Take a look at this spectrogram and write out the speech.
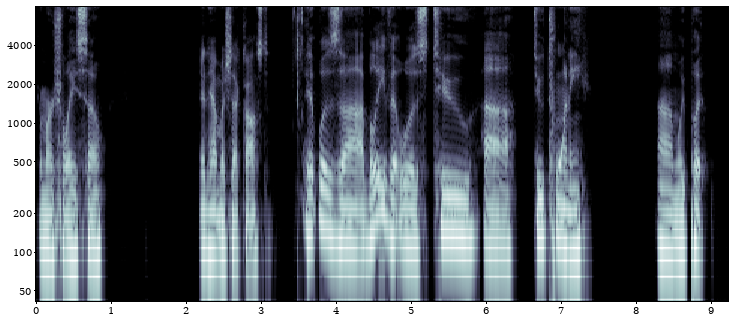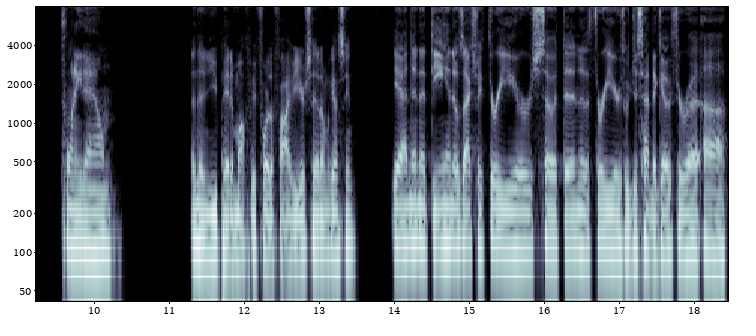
commercially. So And how much that cost? it was, uh, I believe it was two, uh, 220. Um, we put 20 down. And then you paid him off before the five years hit. I'm guessing. Yeah, and then at the end, it was actually three years. So at the end of the three years, we just had to go through a, a,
